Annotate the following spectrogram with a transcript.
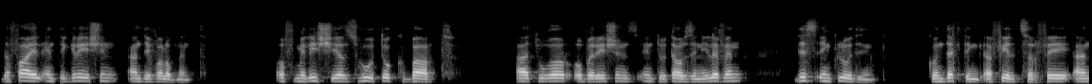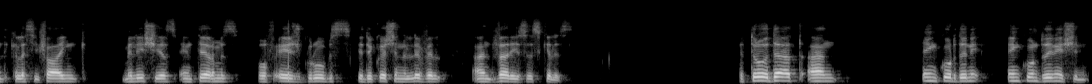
the file integration and development of militias who took part at war operations in 2011, this including conducting a field survey and classifying militias in terms of age groups, educational level, and various skills. Through that and in, coordina in coordination,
